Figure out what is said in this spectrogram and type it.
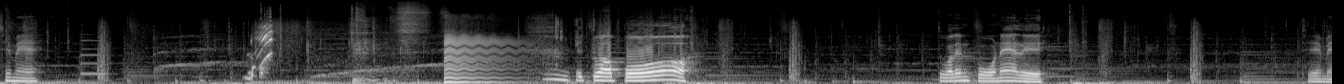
ใช่ไหม ไอตัวโป ตัวเล่นโปแน่เลยใช่ไหม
